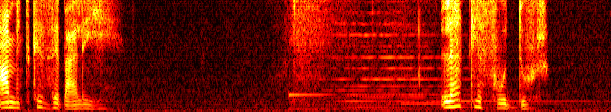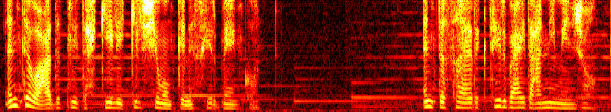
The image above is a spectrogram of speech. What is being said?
عم تكذب علي لا تلف وتدور انت وعدتني تحكي لي كل شي ممكن يصير بينكم انت صاير كتير بعيد عني مين جونج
